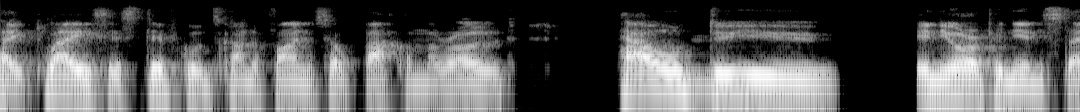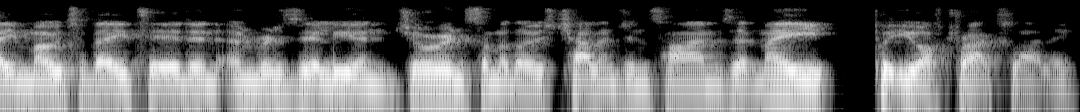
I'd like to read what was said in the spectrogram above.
take place, it's difficult to kind of find yourself back on the road. How do mm. you, in your opinion, stay motivated and, and resilient during some of those challenging times that may put you off track slightly?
